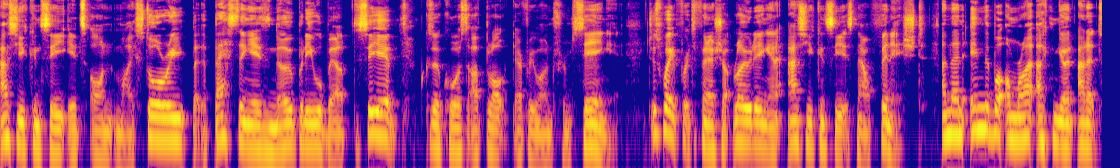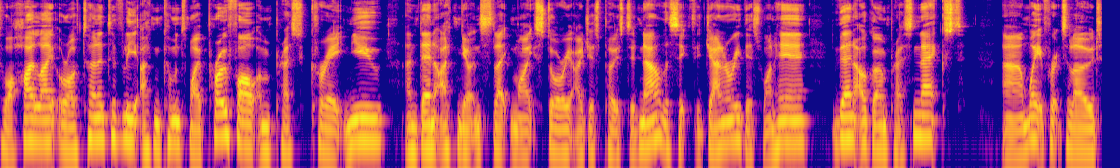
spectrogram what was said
As you can see, it's on my story, but the best thing is nobody will be able to see it because of course I've blocked everyone from seeing it. Just wait for it to finish uploading and as you can see, it's now finished. And then in the bottom right, I can go and add it to a highlight or alternatively, I can come into my profile and press create new. And then I can go and select my story I just posted now, the 6th of January, this one here. Then I'll go and press next and wait for it to load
